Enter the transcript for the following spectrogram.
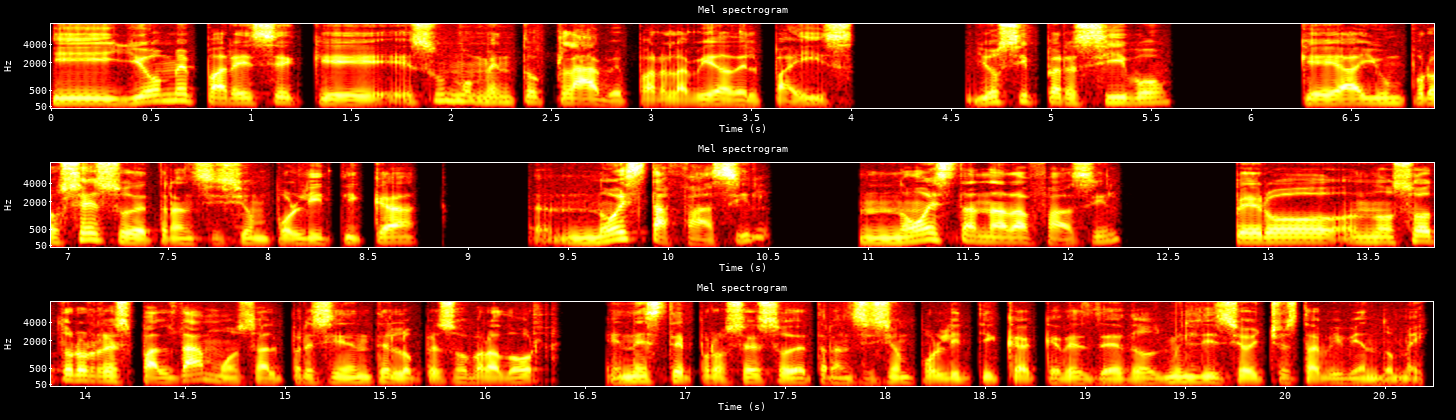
y yo me parece que es un momento clave para la vida del país. Yo sí percibo que hay un proceso de transición política. Eh, no está fácil, no está nada fácil, pero nosotros respaldamos al presidente López Obrador en este proceso de transición política que desde 2018 está viviendo México.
